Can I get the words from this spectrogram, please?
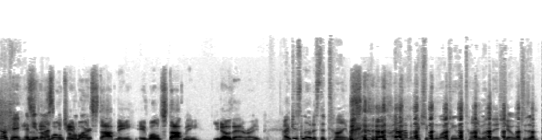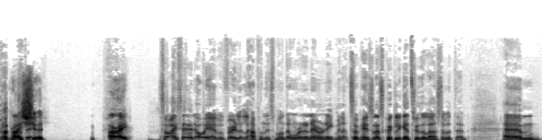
Okay. Have you It lost won't. control, It won't stop me. It won't stop me. You know that, right? I've just noticed the time. I've been, I haven't actually been watching the time on this show, which is a big Probably mistake. should. All right. So I said, "Oh, yeah, I have very little happened this month, and we're at an hour and eight minutes." Okay, so let's quickly get through the last of it then. Um,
